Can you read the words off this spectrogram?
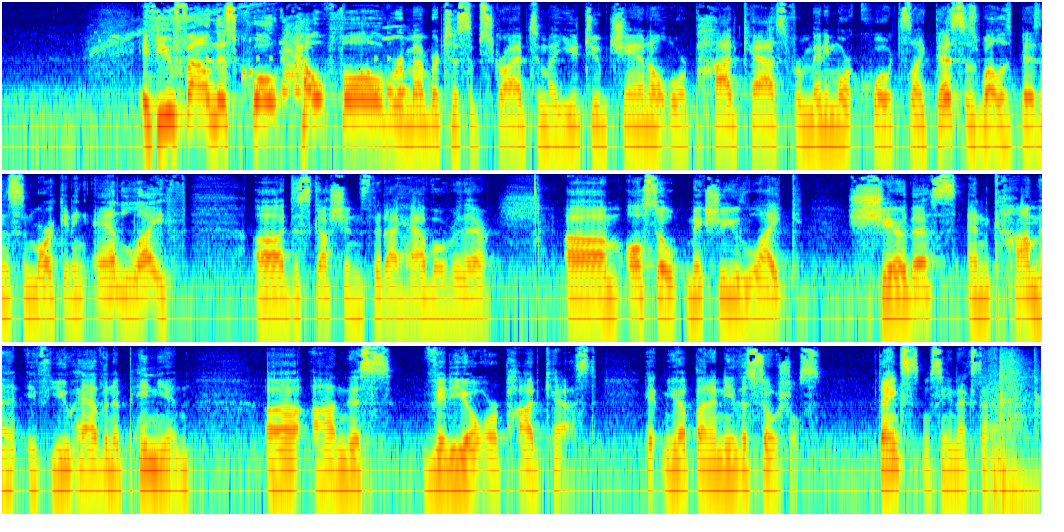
If you found this quote helpful, remember to subscribe to my YouTube channel or podcast for many more quotes like this, as well as business and marketing and life uh, discussions that I have over there. Um, also, make sure you like, share this, and comment if you have an opinion uh, on this video or podcast. Hit me up on any of the socials. Thanks. We'll see you next time.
